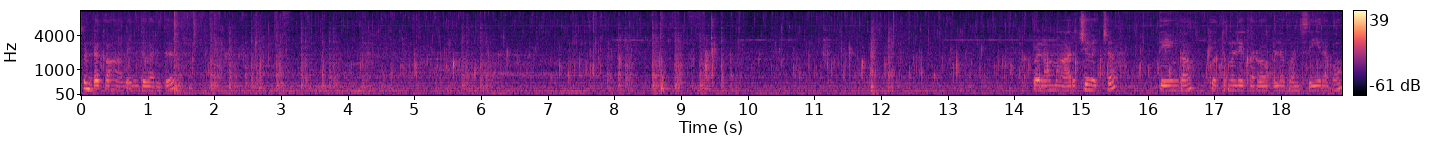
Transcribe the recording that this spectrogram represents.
சுண்டைக்காய் வெந்து வருது. இப்போ நம்ம அரைச்சி வச்ச தேங்காய் கொத்தமல்லி கருவேப்பிலை கொஞ்சம் சீரகம்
